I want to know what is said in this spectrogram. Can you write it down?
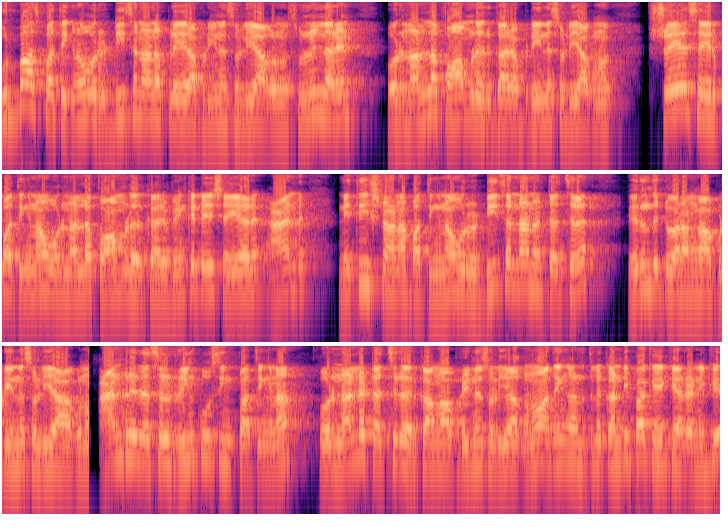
குர்பாஸ் பார்த்தீங்கன்னா ஒரு டீசெண்டான பிளேயர் அப்படின்னு சொல்லி ஆகணும். சுனில் நரேன் ஒரு நல்ல ஃபார்மில் இருக்கார் அப்படின்னு சொல்லி ஆகணும். ஸ்ரேயஸ் ஐயர் பார்த்தீங்கன்னா ஒரு நல்ல ஃபார்மில் இருக்கார். வெங்கடேஷ் ஐயர் அண்ட் நிதிஷ் ராணா பார்த்தீங்கன்னா ஒரு டீசெண்டான டச்சில் இருந்துட்டு வராங்க அப்படின்னு சொல்லி ஆகணும். ஆண்ட்ரி ரசல் ரிங்கு சிங் பார்த்தீங்கன்னா ஒரு நல்ல டச்சில் இருக்காங்க அப்படின்னு சொல்லி ஆகணும். அதே காரணத்தில் கண்டிப்பாக கேகேஆர் அணிக்கு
